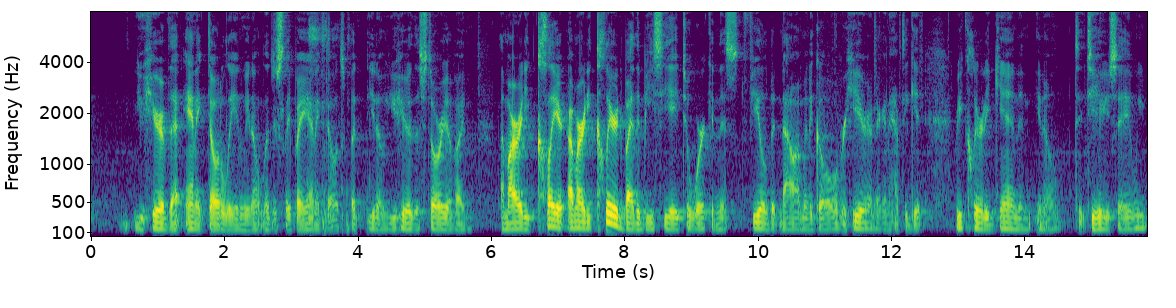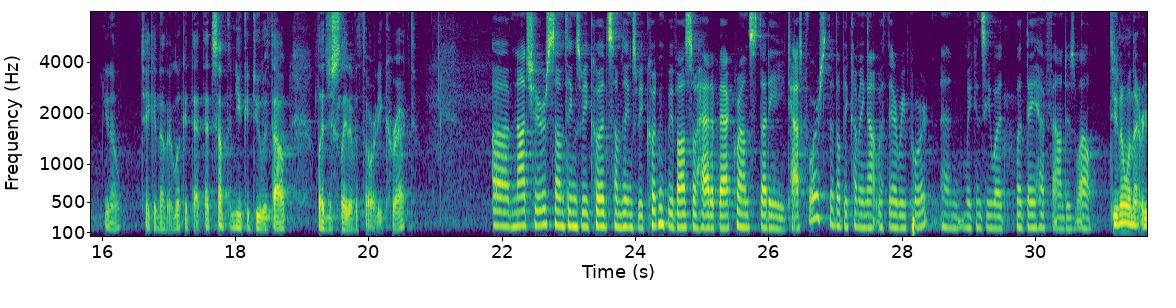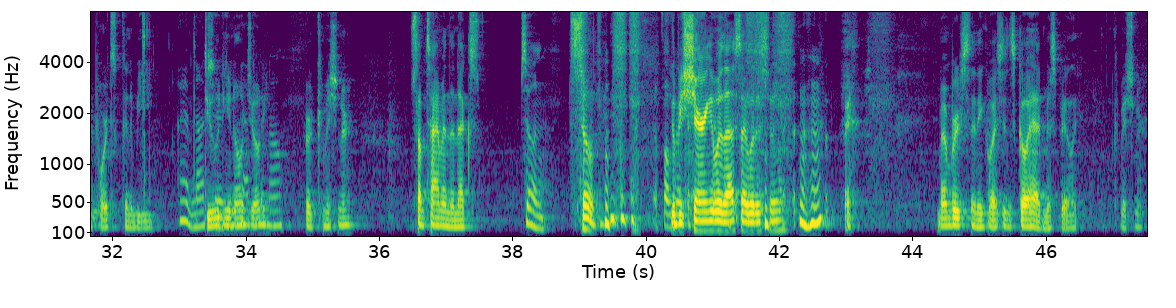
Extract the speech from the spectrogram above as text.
you hear of that anecdotally, and we don't legislate by anecdotes, but, you know, you hear the story of I'm, I'm already clear, I'm already cleared by the BCA to work in this field, but now I'm gonna go over here, and they're gonna have to get re-cleared again, and, you know, to, to hear you say, we, you know, take another look at that, that's something you could do without legislative authority, correct? Uh, I'm not sure. Some things we could, some things we couldn't. We've also had a background study task force that'll be coming out with their report, and we can see what, what they have found as well. Do you know when that report's gonna be I am not due, sure. do you know, Jodi? know? Or Commissioner? Sometime in the next, Soon. soon. You'll be very- sharing it with us, I would assume? Members, any questions? Go ahead, Ms. Bailey, Commissioner.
